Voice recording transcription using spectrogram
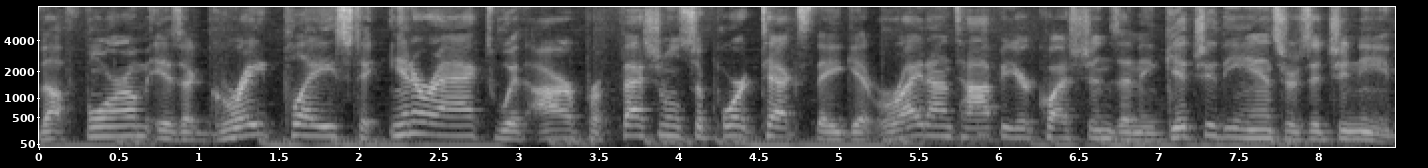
The forum is a great place to interact with our professional support techs. They get right on top of your questions and they get you the answers that you need.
